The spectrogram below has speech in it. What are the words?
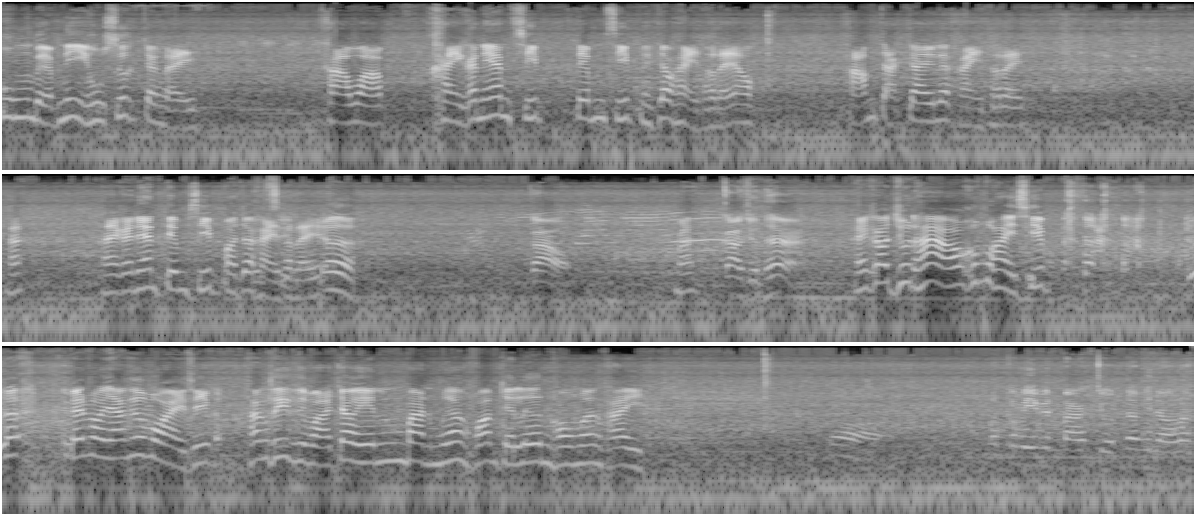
กรุงแบบนี้รู้สึกจังไหนข่าวว่าให้คะแนนซิปเต็มซิปนี่เจ้าให้เท่าไหร่เอาถามจากใจเลยให้เท่าไหร่นะให้คะแนนเต็มซิปมาเจ้าให้เท่าไหร่เออ เก้า มาเก้าจุดห้าให้เก้าจุดห้าเอาเขาบ่ให้ซิปเป็นพอยังคือบ่ให้ซิปทั้งที่สิว่าเจ้าเห็นบ้านเมืองความเจริญของเมืองไทยก็มันก็มีเป็นบางจุดนะพี่น้องนะ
